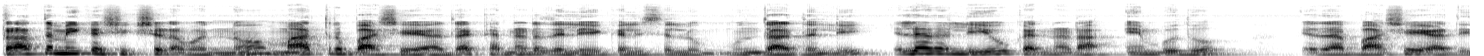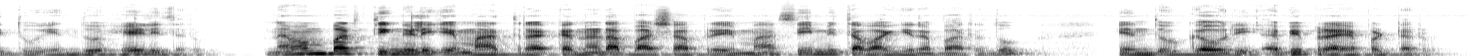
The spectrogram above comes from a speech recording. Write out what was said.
ಪ್ರಾಥಮಿಕ ಶಿಕ್ಷಣವನ್ನು ಮಾತೃಭಾಷೆಯಾದ ಕನ್ನಡದಲ್ಲಿಯೇ ಕಲಿಸಲು ಮುಂದಾದಲ್ಲಿ ಎಲ್ಲರಲ್ಲಿಯೂ ಕನ್ನಡ ಎಂಬುದು ಯದ ಭಾಷೆಯಾದೀತು ಎಂದು ಹೇಳಿದರು. ನವೆಂಬರ್ ತಿಂಗಳಿಗೆ ಮಾತ್ರ ಕನ್ನಡ ಭಾಷಾ ಪ್ರೇಮ ಸೀಮಿತವಾಗಿರಬಾರದು. ಎಂದು ಗೌರಿ ಅಭಿಪ್ರಾಯಪಟ್ಟರು.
